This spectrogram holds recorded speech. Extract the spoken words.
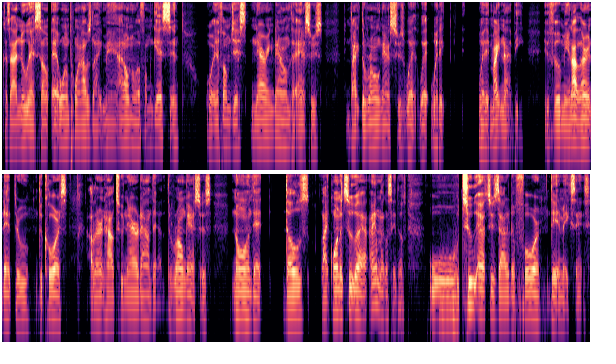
because I knew at some at one point I was like, man, I don't know if I'm guessing or if I'm just narrowing down the answers, like the wrong answers, what what what it what it might not be. You feel me? And I learned that through the course. I learned how to narrow down the the wrong answers, knowing that those like one or two. I, I'm not gonna say those. Ooh, two answers out of the four didn't make sense.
